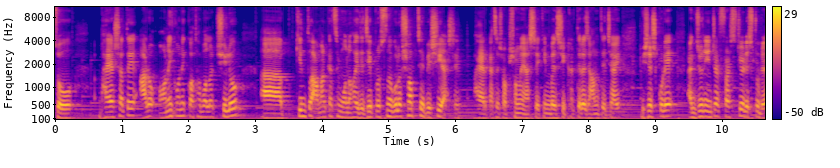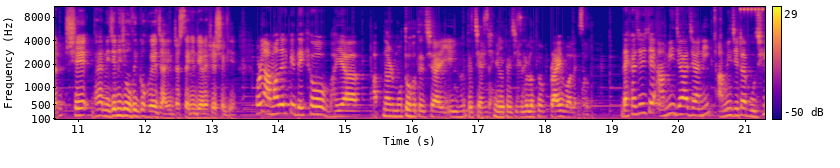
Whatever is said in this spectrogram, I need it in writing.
সো ভাইয়ের সাথে আরও অনেক অনেক কথা বলার ছিল কিন্তু আমার কাছে মনে হয় যে যে প্রশ্নগুলো সবচেয়ে বেশি আসে ভাইয়ের কাছে সবসময় আসে কিংবা শিক্ষার্থীরা জানতে চায় বিশেষ করে একজন ইন্টার ফার্স্ট ইয়ার স্টুডেন্ট সে ভাইয়া নিজে নিজে অভিজ্ঞ হয়ে যায় ইন্টার সেকেন্ড ইয়ারে শেষে গিয়ে। ওরা আমাদেরকে দেখেও ভাইয়া আপনার মতো হতে চাই এই হতে চাই সেই হতে চাই এগুলো তো প্রায় বলে। দেখা যায় যে আমি যা জানি আমি যেটা বুঝি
